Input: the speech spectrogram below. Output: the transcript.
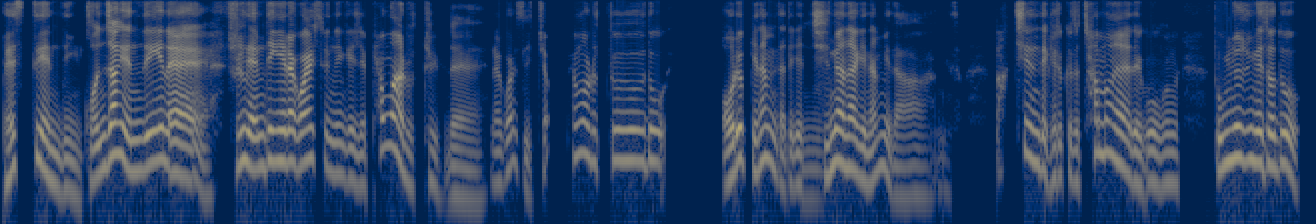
베스트 엔딩, 권장 엔딩이네. 준 엔딩이라고 할 수 있는 게 이제 평화 루트라고 네. 할 수 있죠. 평화 루트도 어렵긴 합니다. 되게 음. 지난하긴 합니다. 그래서 빡치는데 계속해서 참아야 되고 그러면 동료 중에서도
